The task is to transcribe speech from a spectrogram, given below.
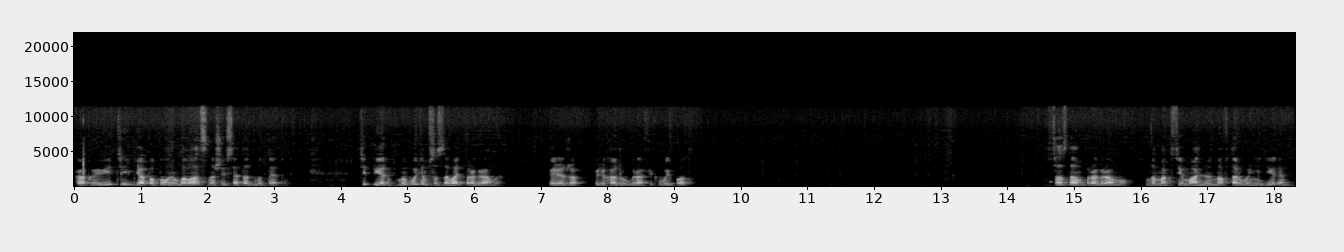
Как вы видите, я пополнил баланс на 61 тету. Теперь мы будем создавать программы. Перехожу в график выплат. Создам программу на максимальную на второй неделе.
